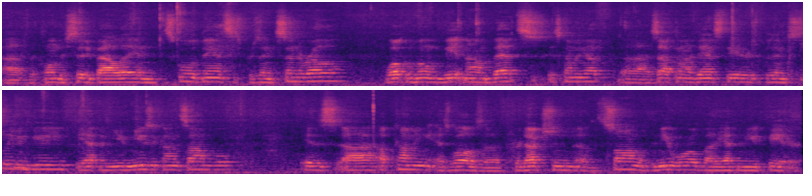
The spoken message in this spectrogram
Uh, The Columbia City Ballet and School of Dance is presenting Cinderella. Welcome Home Vietnam Vets is coming up. Uh, South Carolina Dance Theater is presenting Sleeping Beauty. The FMU Music Ensemble is uh, upcoming, as well as a production of the Song of the New World by the FMU Theater.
